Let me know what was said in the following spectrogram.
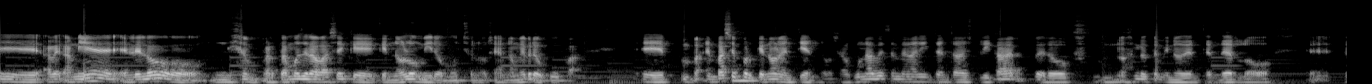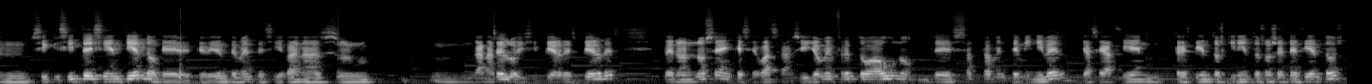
Eh, a ver, a mí el Elo, partamos de la base que, no lo miro mucho, o sea, no me preocupa. Eh, en base porque no lo entiendo. O sea, algunas veces me lo han intentado explicar, pero no, termino de entenderlo. Eh, sí, sí, entiendo que, evidentemente si ganas, mm, ganas Elo y si pierdes, pierdes, pero no sé en qué se basan. Si yo me enfrento a uno de exactamente mi nivel, ya sea 100, 300, 500 o 700,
